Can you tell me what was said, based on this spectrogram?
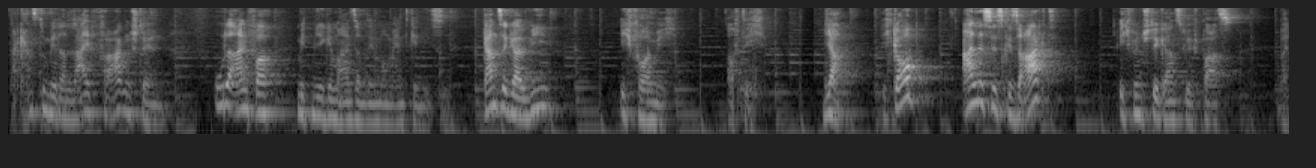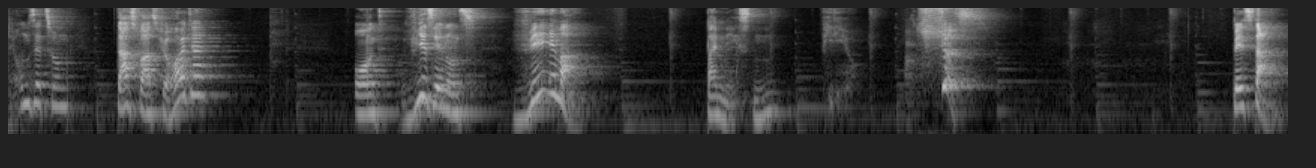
Da kannst du mir dann live Fragen stellen oder einfach mit mir gemeinsam den Moment genießen. Ganz egal wie, ich freue mich auf dich. Ja, ich glaube, alles ist gesagt. Ich wünsche dir ganz viel Spaß bei der Umsetzung. Das war's für heute und wir sehen uns wie immer beim nächsten Video. Tschüss! Bis dann!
